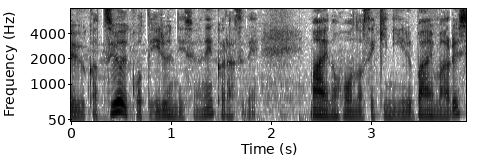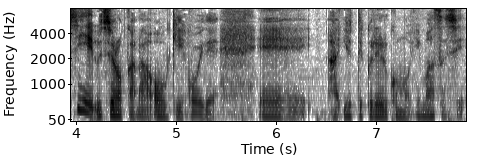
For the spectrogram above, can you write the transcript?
というか強い子っているんですよねクラスで。前の方の席にいる場合もあるし後ろから大きい声で、えー、言ってくれる子もいますし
